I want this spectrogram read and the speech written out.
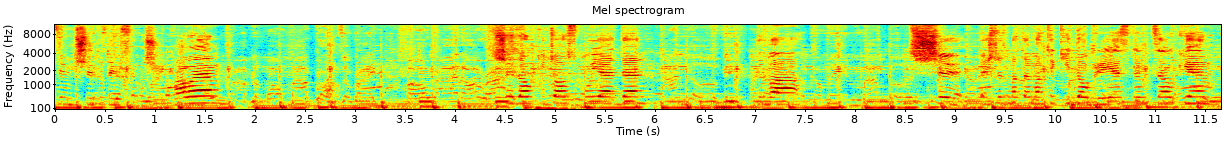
zjem trzy tutaj sobie naszykowałem. Trzy ząbki czosnku, jeden, dwa, trzy. Jeszcze z matematyki dobry jestem całkiem.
